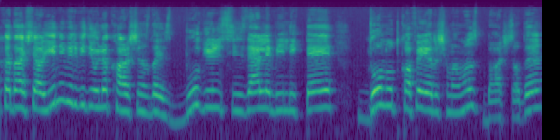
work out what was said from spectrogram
arkadaşlar yeni bir video ile karşınızdayız. Bugün sizlerle birlikte Donut Kafe yarışmamız başladı.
